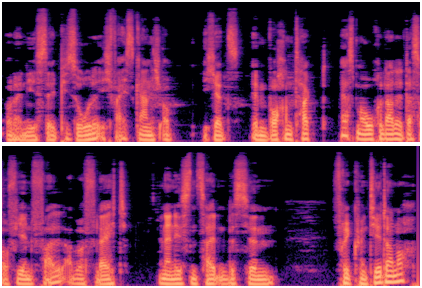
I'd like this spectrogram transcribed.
oder nächste Episode. Ich weiß gar nicht, ob ich jetzt im Wochentakt erstmal hochlade, das auf jeden Fall, aber vielleicht in der nächsten Zeit ein bisschen frequentierter noch.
